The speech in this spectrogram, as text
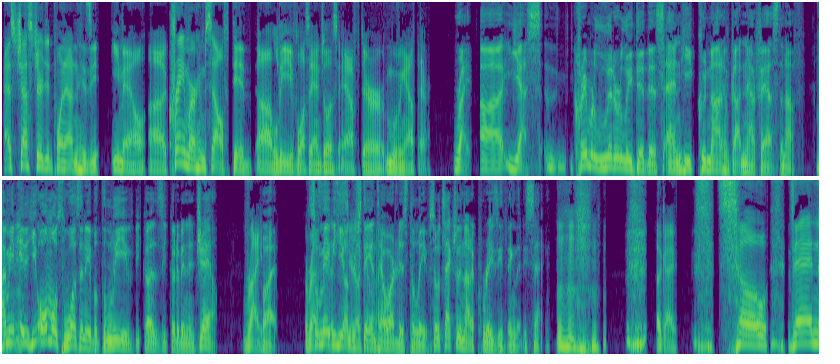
as Chester did point out in his e- email, uh, Kramer himself did uh, leave Los Angeles after moving out there. Right. Uh, yes. Kramer literally did this, and he could not have gotten out fast enough. Mm-hmm. I mean, it, he almost wasn't able to leave because he could have been in jail. Right. But so maybe he understands how hard it is to leave. So it's actually not a crazy thing that he's saying. Mm-hmm. okay. So then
